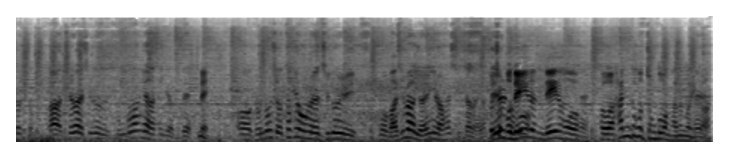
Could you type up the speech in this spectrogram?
그렇죠. 아 제가 지금 궁금한 게 하나 생겼는데. 네. 어 경동 씨 어떻게 보면 지금이 뭐 마지막 여행이라고 할 수 있잖아요. 그렇죠. 뭐 내일은 내일은 뭐 네. 어, 한두 곳 정도만 가는 네. 거니까.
